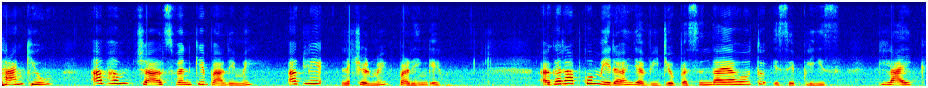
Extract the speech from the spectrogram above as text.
Thank you. अब हम चार्ल्स वन के बारे में अगले लेक्चर में पढ़ेंगे। अगर आपको मेरा यह वीडियो पसंद आया हो तो इसे प्लीज़ लाइक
